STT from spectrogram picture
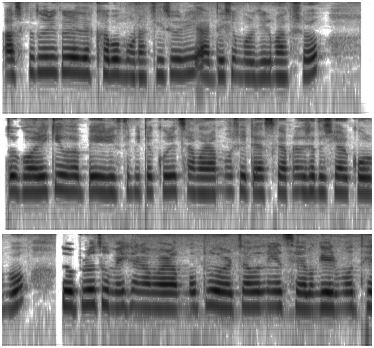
আজকে তৈরি করে দেখাবো ভুনা খিচুড়ি আর দেশি মুরগির মাংস। তো ঘরে কীভাবে এই রেসিপিটা করেছে আমার আম্মু সেটা আজকে আপনাদের সাথে শেয়ার করব। তো প্রথমে এখানে আমার আম্মু পুরোর চাউল নিয়েছে এবং এর মধ্যে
